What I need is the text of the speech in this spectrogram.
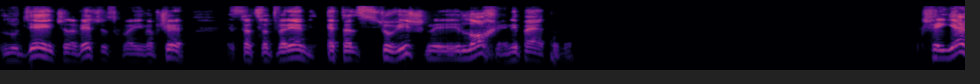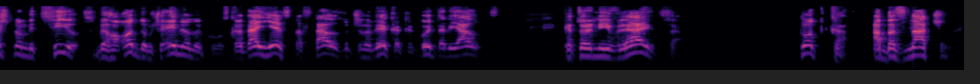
людей, человеческого и вообще сотворение, это Всевышний и лохи, не поэтому. כשיש לו מציאות בהאודום שאין לו לקוס, когда есть, осталось у человека какой-то реальность, которая не является четко обозначенная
